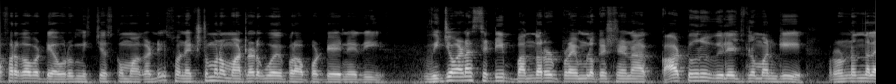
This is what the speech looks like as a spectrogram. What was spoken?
ఆఫర్ కాబట్టి ఎవరు మిస్ చేసుకోమాకండి. సో నెక్స్ట్ మనం మాట్లాడకపోయే ప్రాపర్టీ అనేది Vijayawada city Bandar road prime location అయిన కాటూరు విలేజ్లో మనకి రెండు వందల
